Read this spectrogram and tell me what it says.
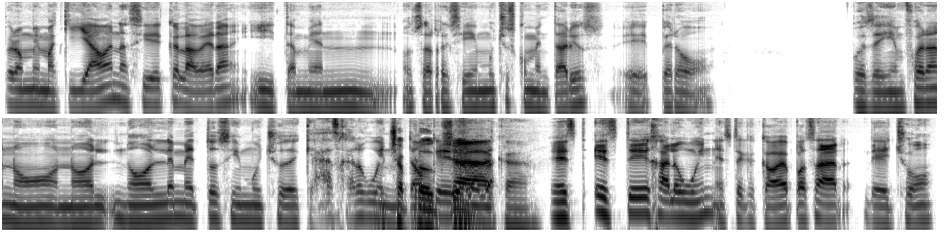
pero me maquillaban así de calavera y también, o sea, recibí muchos comentarios, eh, pero pues de ahí en fuera no, no, no le meto así mucho de que, ah, es Halloween. Mucha tengo que producción. disfrazar". Acá. Este, este Halloween, este que acaba de pasar, de hecho,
